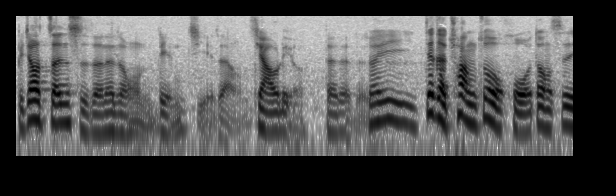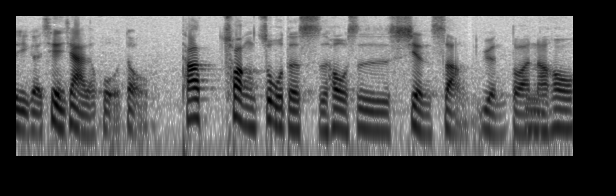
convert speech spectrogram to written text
比较真实的那种连接，这样子交流。对对对。所以这个创作活动是一个线下的活动，他创作的时候是线上远端，然后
